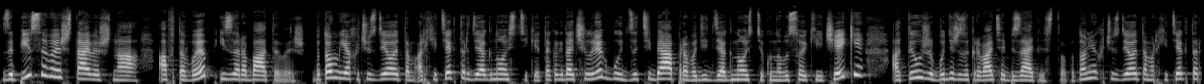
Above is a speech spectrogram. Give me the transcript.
записываешь, ставишь на автовеб и зарабатываешь. Потом я хочу сделать там архитектор диагностики. Это когда человек будет за тебя проводить диагностику на высокие чеки, а ты уже будешь закрывать обязательства. Потом я хочу сделать там архитектор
